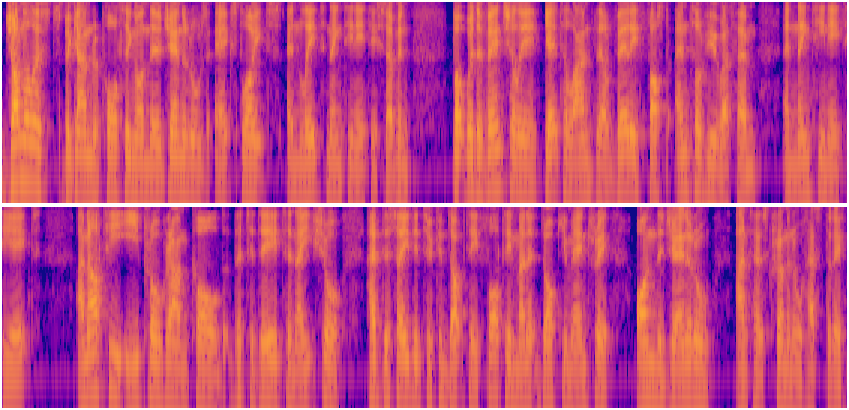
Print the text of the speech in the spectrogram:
Journalists began reporting on the General's exploits in late 1987, but would eventually get to land their very first interview with him in 1988, an RTE programme called The Today Tonight Show had decided to conduct a 40 minute documentary on the General and his criminal history.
